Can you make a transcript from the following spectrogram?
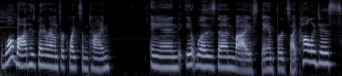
Woebot has been around for quite some time and it was done by Stanford psychologists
